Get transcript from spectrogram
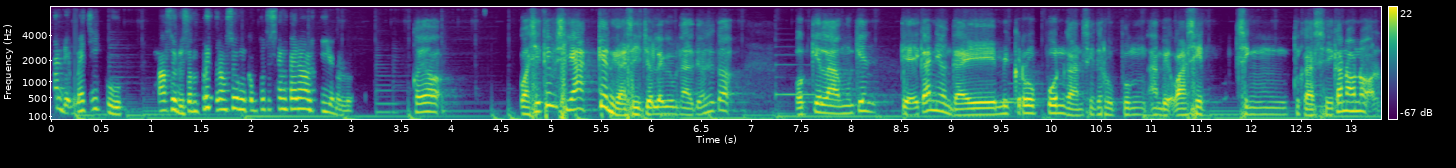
kan di match iku. Langsung disemprit langsung keputusan penalti lho kayak wasitnya mesti yakin gak sih colek penalti? Maksudnya kok oke lah mungkin dia kan yang gawe mikrofon kan sing terhubung ambek wasit sing tugasnya kan ono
